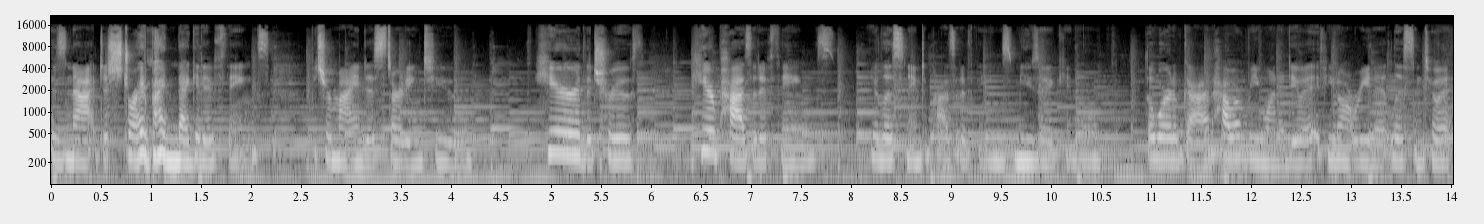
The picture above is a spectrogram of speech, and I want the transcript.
is not destroyed by negative things, but your mind is starting to hear the truth, hear positive things, you're listening to positive things, music, you know, the Word of God, however you want to do it. If you don't read it, listen to it.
